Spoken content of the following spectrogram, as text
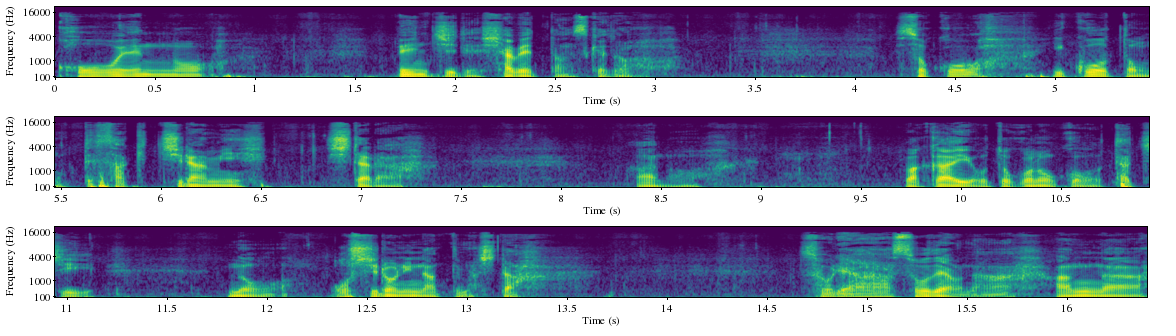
公園のベンチで喋ったんですけどそこ行こうと思ってさっきチラ見したらあの若い男の子たちのお城になってました。そりゃあそうだよな。あんな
